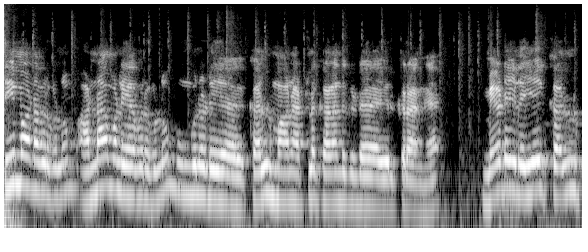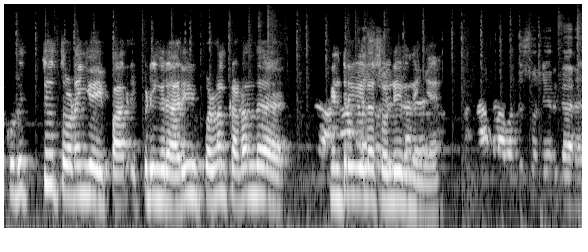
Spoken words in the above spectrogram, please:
சீமான் அவர்களும் அண்ணாமலை அவர்களும் உங்களுடைய கல் மாநாட்டுல கலந்துகிட்ட இருக்கிறாங்க. மேடையிலேயே கல் குடித்து தொடங்கி வைப்பார் இப்படிங்கிற அறிவிப்பெல்லாம் கடந்த இன்டர்வியூல சொல்லியிருந்தீங்க. அண்ணாமலை வந்து சொல்லியிருக்காரு.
